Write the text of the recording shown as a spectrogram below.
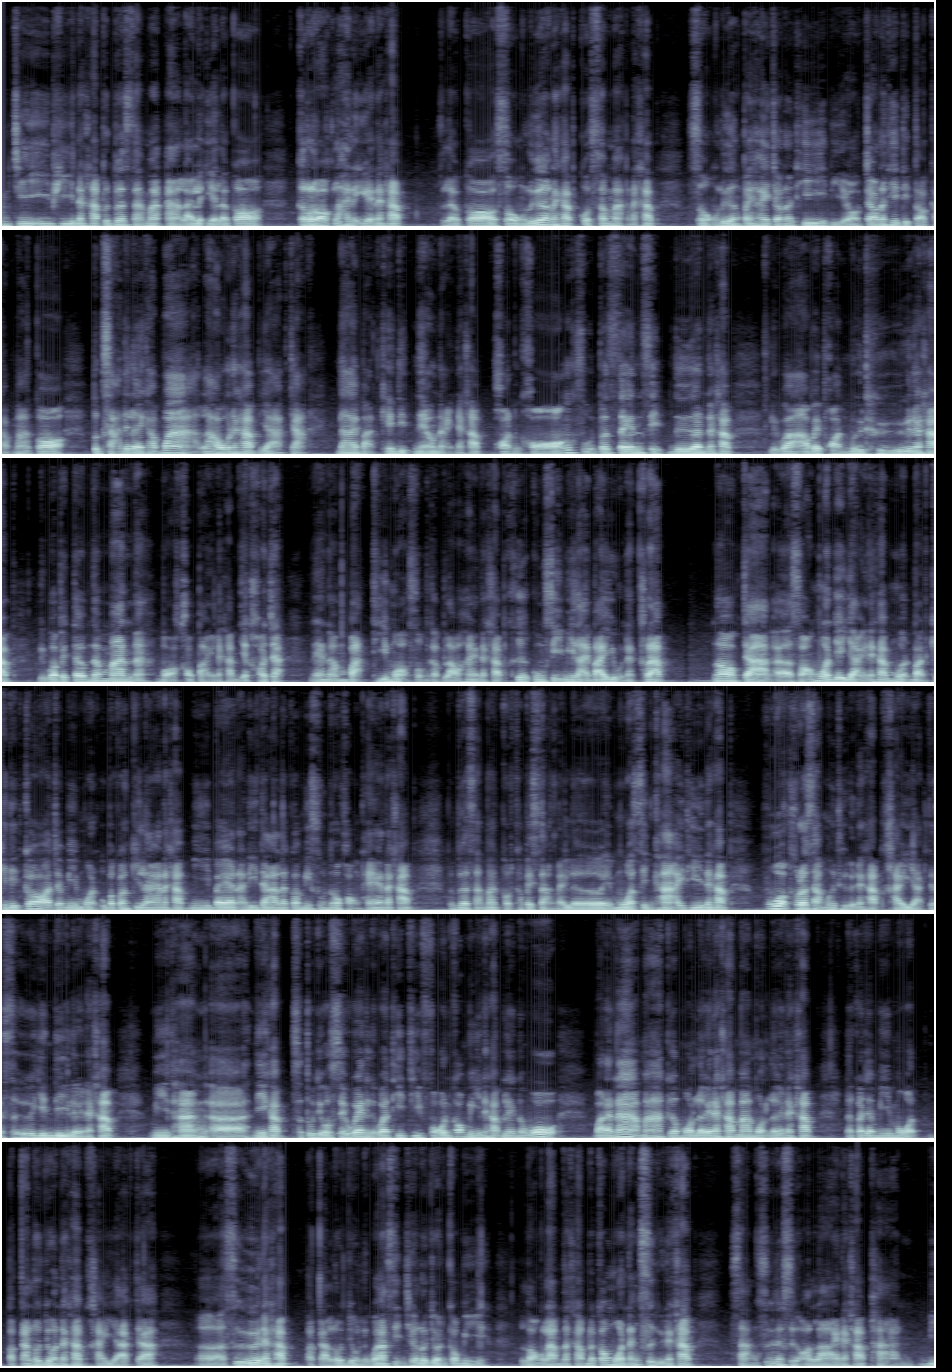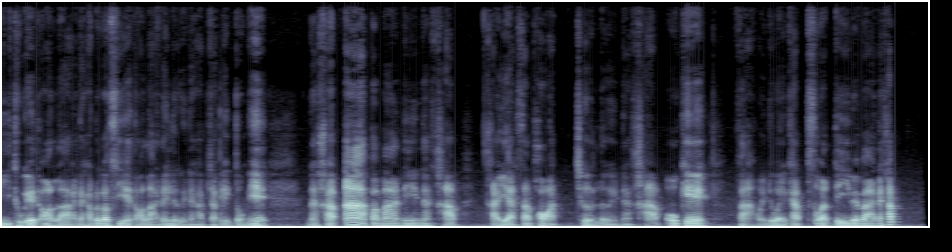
MGEP นะครับ เพื่อนๆสามารถอ่านรายละเอียดแล้วก็กรอกรายละเอียดนะครับ แล้วก็ส่งเรื่องนะครับ กดสมัครนะครับ ส่งเรื่องไปให้เจ้าหน้าที่ เดี๋ยวเจ้าหน้าที่ติดต่อกลับมาก็ปรึกษาได้เลยครับว่าเรานะครับอยากจะได้บัตรเครดิตแนวไหนนะครับ ผ่อนของ 0% 10 เดือนนะครับ หรือว่าเอาไปผ่อนมือถือนะครับหรือว่าไปเติมน้ำมันนะบอกเข้าไปนะครับเดี๋ยวเขาจะแนะนำบัตรที่เหมาะสมกับเราให้นะครับคือกรุงศรีมีหลายใบอยู่นะครับนอกจากอสองหมวดใหญ่ๆนะครับหมวดบัตรเครดิตก็จะมีหมวดอุปกรณ์กีฬานะครับมีแบรนด์ Adidas แล้วก็มิซูโน่ของแท้นะครับเพื่อนๆสามารถกดเข้าไปสั่งได้เลย หมวดสินค้าไอทีนะครับพวกโทรศัพท์มือถือนะครับใครอยากจะซื้อยินดีเลยนะครับมีทั้งนี่ครับ Studio 7 หรือว่า TG Phone ก็มีนะครับ Lenovo บานาน่ามาเกือบหมดเลยนะครับ มาหมดเลยนะครับ แล้วก็จะมีโหมดประกันรถยนต์นะครับ ใครอยากจะซื้อนะครับ ประกันรถยนต์หรือว่าสินเชื่อรถยนต์ก็มีรองรับนะครับ แล้วก็หมวดหนังสือนะครับ สั่งซื้อหนังสือออนไลน์นะครับ ผ่าน B2S ออนไลน์นะครับ แล้วก็ CS ออนไลน์ได้เลยนะครับ จากลิงก์ตรงนี้นะครับ อ่า ประมาณนี้นะครับ ใครอยากซัพพอร์ตเชิญเลยนะครับ โอเค ฝากไว้ด้วยครับ สวัสดี บ๊ายบายนะครับ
